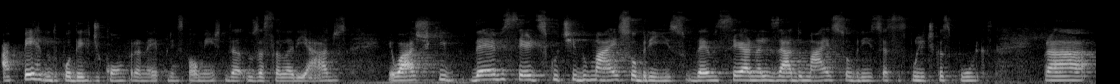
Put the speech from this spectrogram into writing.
a perda do poder de compra, né? principalmente da, dos assalariados. Eu acho que deve ser discutido mais sobre isso, deve ser analisado mais sobre isso, essas políticas públicas, para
